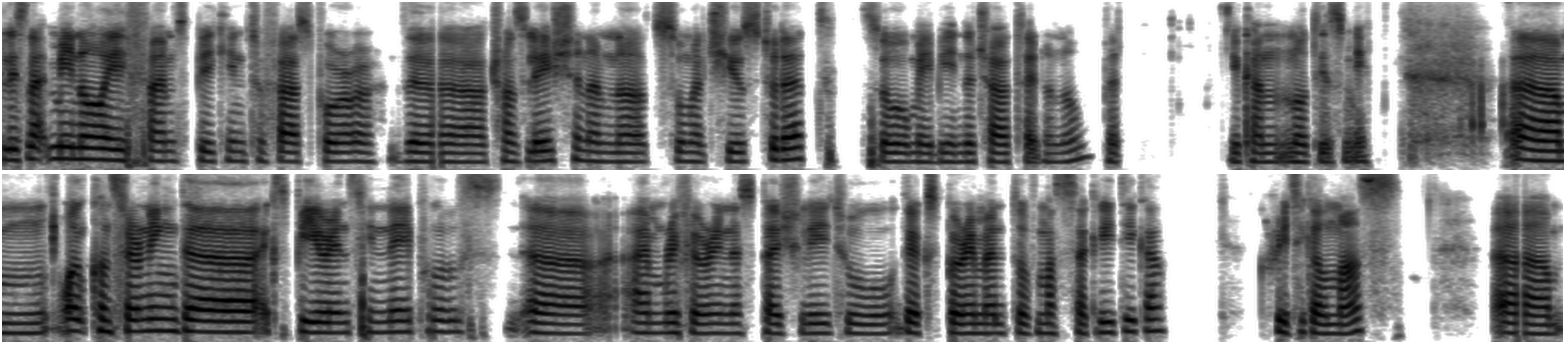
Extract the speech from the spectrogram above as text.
please let me know if I'm speaking too fast for the translation. I'm not so much used to that. So maybe in the chat, I don't know, but you can notice me. Um, well, concerning the experience in Naples, uh, I'm referring especially to the experiment of massa critica, critical mass, um,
